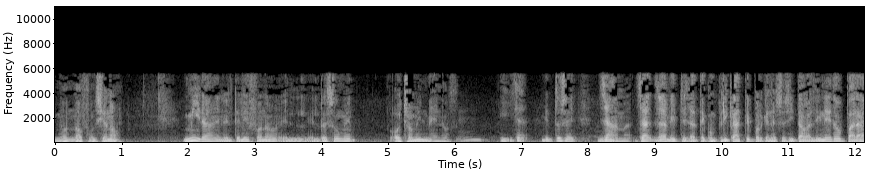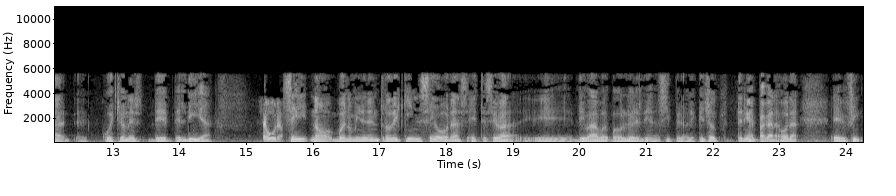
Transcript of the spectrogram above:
no, no funcionó. Mira en el teléfono el, el resumen, ocho mil menos. Y ya, entonces llama, ya, ya viste, ya te complicaste porque necesitaba el dinero para eh, cuestiones de, del día. Seguro. Sí, no, bueno, mire, dentro de 15 horas este se va, eh, le va a volver el dinero. Sí, pero de que yo tenía que pagar ahora, en fin.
